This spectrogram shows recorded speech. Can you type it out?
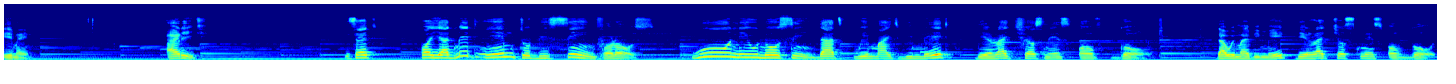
Amen. I read. He said, For he had made him to be sin for us, who knew no sin, that we might be made the righteousness of God. That we might be made the righteousness of God.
